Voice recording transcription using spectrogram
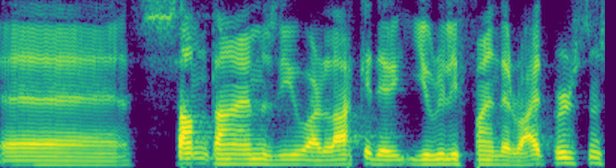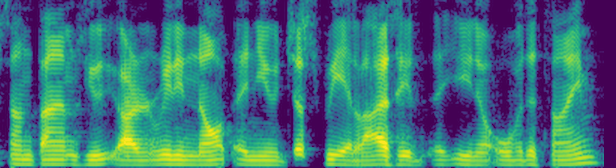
Uh, sometimes you are lucky that you really find the right person. Sometimes you are really not, and you just realize it, uh, you know, over the time.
